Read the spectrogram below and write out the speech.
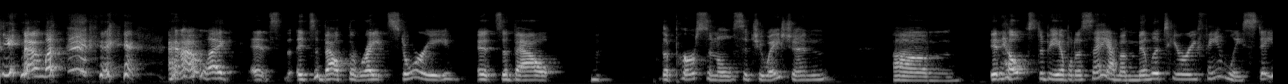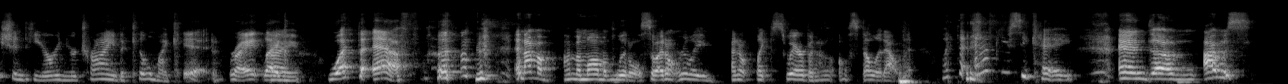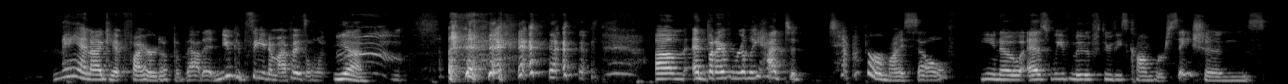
you know like, and i'm like it's it's about the right story. It's about the personal situation. Um it helps to be able to say i'm a military family stationed here and you're trying to kill my kid right? Like right. what the f? And i'm a i'm a mom of little so i don't really i don't like to swear but i'll, I'll spell it out. But what the f u c k? And um i was man i get fired up about it. And you can see it in my face. I'm like yeah um and but i've really had to temper myself you know as we've moved through these conversations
